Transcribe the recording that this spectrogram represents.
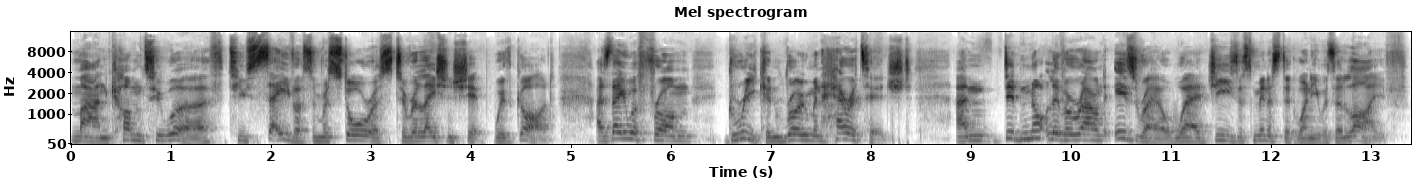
man come to earth to save us and restore us to relationship with God, as they were from Greek and Roman heritage and did not live around Israel where Jesus ministered when he was alive.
